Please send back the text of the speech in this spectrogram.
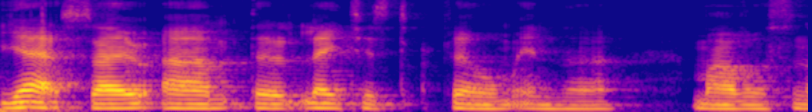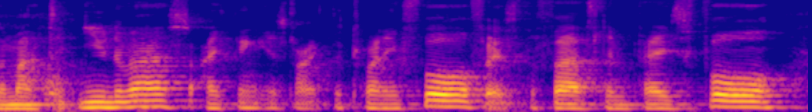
Yeah, so um, the latest film in the Marvel Cinematic Universe, I think it's like the 24th, it's the first in Phase 4.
